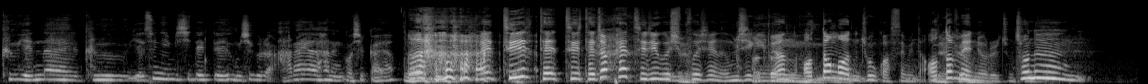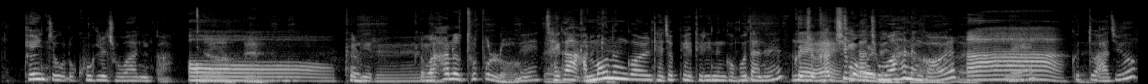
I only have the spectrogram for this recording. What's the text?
그 옛날 그 예수님 시대 때 음식을 알아야 하는 것일까요? 아니, 드, 대, 드, 대접해 드리고 싶으신 음식이면 네. 어떤- 어떤, 건 좋을 것 같습니다. 어떤 네, 메뉴를 좀 저는 개인적으로 고기를 좋아하니까 어, 그럼- 고기를 그러면 한우 투불로. 네, 제가 안 먹는 걸 대접해 드리는 것보다는 그렇죠. 네. 같이 제가 먹어야 좋아하는 되니까. 걸 네. 아, 그것도 아주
